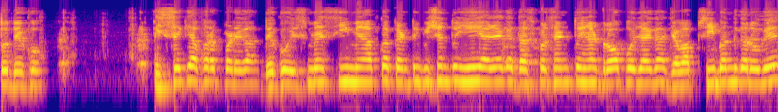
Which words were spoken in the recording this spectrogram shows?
तो देखो इससे क्या फ़र्क पड़ेगा? देखो, इसमें सी में आपका कंट्रीब्यूशन तो यही आ जाएगा, दस परसेंट तो यहाँ ड्रॉप हो जाएगा। जब आप सी बंद करोगे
